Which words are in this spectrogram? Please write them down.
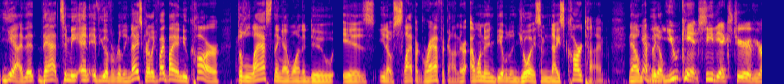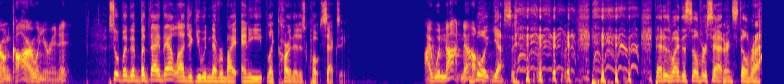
Yeah, that that to me and if you have a really nice car, like if I buy a new car, the last thing I want to do is, you know, slap a graphic on there. I want to be able to enjoy some nice car time. Now, Yeah, but you know, you can't see the exterior of your own car when you're in it. so but the, but that, that logic you would never buy any like car that is quote sexy. I would not know. Well, yes. that is why the silver Saturn still rides.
